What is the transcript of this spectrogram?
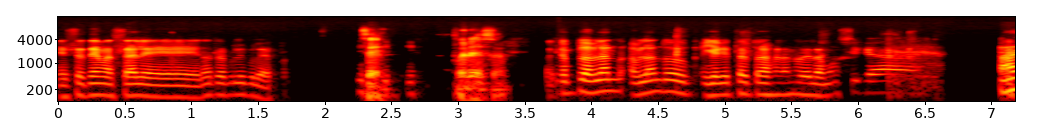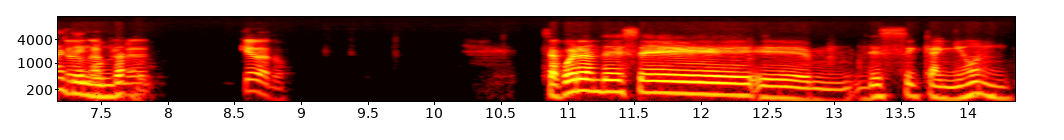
ese tema sale en otra película después. Sí, por eso. Por ejemplo, hablando, hablando ya que estás hablando de la música, ah, tengo un dato. primera- ¿qué dato? ¿Se acuerdan de ese, eh, de ese cañón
